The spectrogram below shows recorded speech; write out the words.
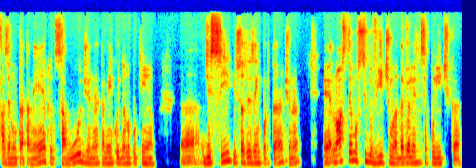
fazendo um tratamento de saúde, né, também cuidando um pouquinho uh, de si, isso às vezes é importante. Né? É, nós temos sido vítima da violência política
